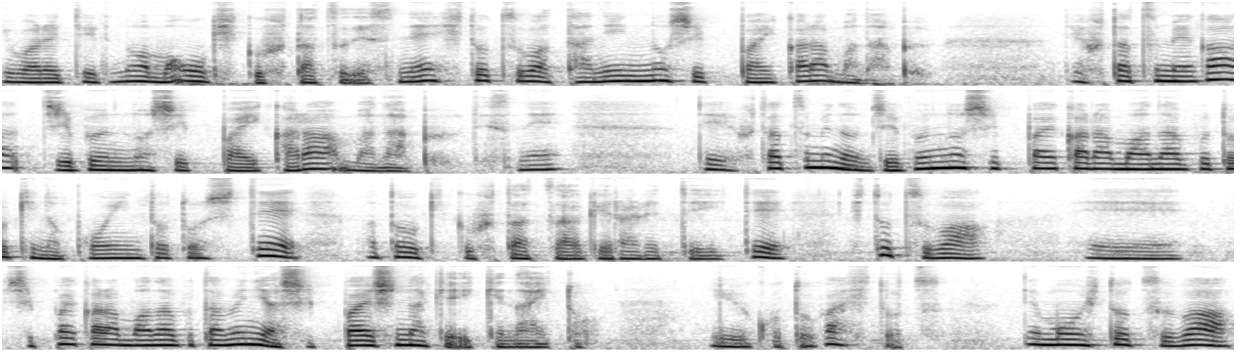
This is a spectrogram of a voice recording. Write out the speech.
言われているのはま大きく2つですね。一つは他人の失敗から学ぶで2つ目が自分の失敗から学ぶですね。で2つ目の自分の失敗から学ぶ時のポイントとしてまた大きく2つ挙げられていて1つは、えー、失敗から学ぶためには失敗しなきゃいけないということが1つ。でもう1つは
